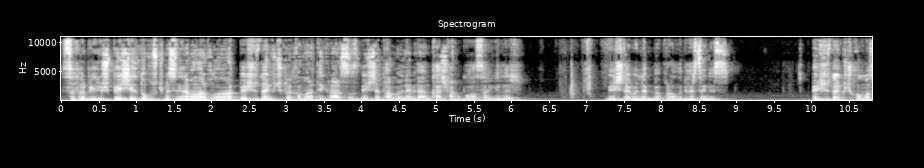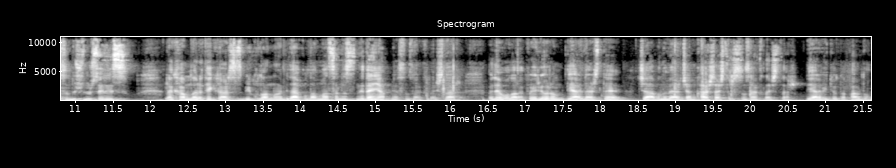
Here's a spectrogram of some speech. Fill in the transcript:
0, 1, 3, 5, 7, 9 kümesinin elemanları kullanarak 500'den küçük rakamlara tekrarsız 5 ile tam bölünebilen kaç farklı doğal sayı gelir? 5 ile bölünebilme kuralını bilirseniz 500'den küçük olmasını düşünürseniz rakamları tekrarsız bir kullanmanı bir daha kullanmazsanız neden yapmıyorsunuz arkadaşlar? Ödev olarak veriyorum. Diğer derste cevabını vereceğim. Karşılaştırırsınız arkadaşlar. Diğer videoda pardon.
